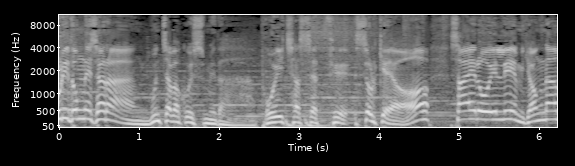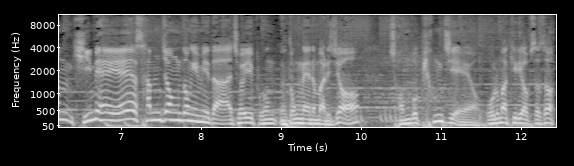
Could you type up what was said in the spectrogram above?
우리 동네 자랑 문자 받고 있습니다. 보이차 세트 쏠게요. 4151님 경남 김해의 삼정동입니다. 저희 동- 동네는 말이죠. 전부 평지예요. 오르막길이 없어서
